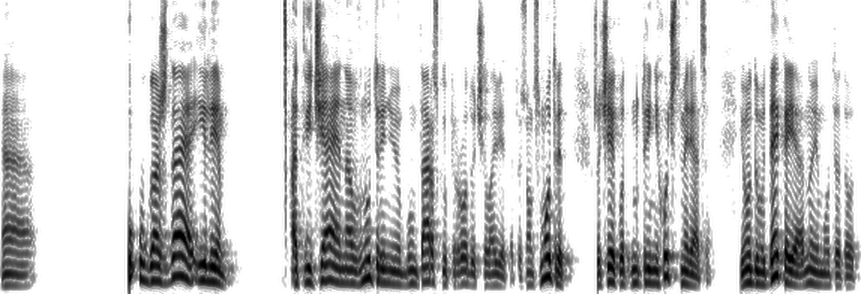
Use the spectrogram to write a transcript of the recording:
э, угождая или отвечая на внутреннюю бунтарскую природу человека. То есть он смотрит, что человек вот внутри не хочет смиряться, и он думает, дай-ка я, ну, ему вот это вот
